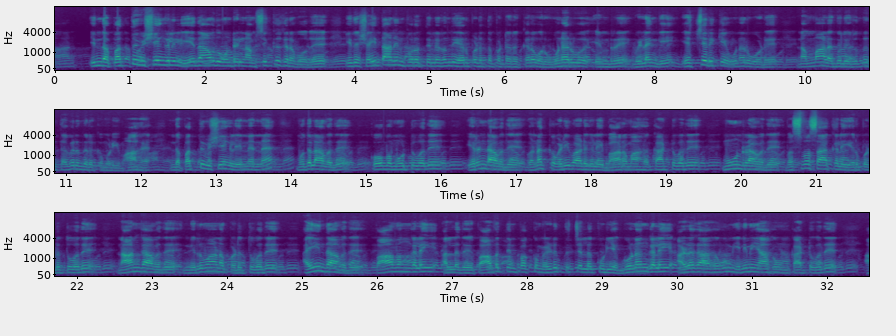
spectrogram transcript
இந்த பத்து விஷயங்களில் ஏதாவது ஒன்றில் நாம் சிக்குகிற போது இது ஷைத்தானின் புறத்திலிருந்து ஏற்படுத்தப்பட்டிருக்கிற ஒரு உணர்வு என்று விளங்கி எச்சரிக்கை உணர்வோடு நம்மால் அதிலிருந்து தவிர்ந்திருக்க முடியும். ஆக இந்த பத்து விஷயங்கள் என்னென்ன? முதலாவது கோபமூட்டுவது இரண்டாவது வணக்க வழிபாடுகளை பாரமாக காட்டுவது மூன்றாவது வஸ்வசாக்களை ஏற்படுத்துவது நான்காவது நிர்வாணப்படுத்துவது ஐந்தாவது பாவங்களை அல்லது பாவத்தின் பக்கம் எடுத்துச் செல்லக்கூடிய குணங்களை அழகாகவும் இனிமையாகவும் காட்டுவது.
